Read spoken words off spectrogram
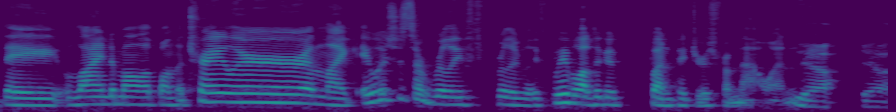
They lined them all up on the trailer, and like it was just a really, really, really. We have a lot of good fun pictures from that one. yeah, yeah.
